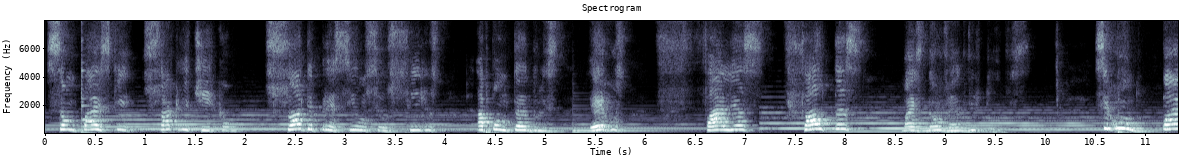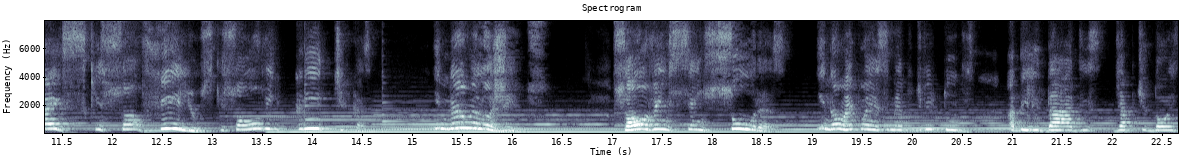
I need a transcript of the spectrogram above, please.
são pais que só criticam, só depreciam seus filhos, apontando-lhes erros, falhas, faltas, mas não vendo virtudes. Segundo, pais que só filhos que só ouvem críticas e não elogios. Só ouvem censuras e não reconhecimento de virtudes habilidades, de aptidões.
